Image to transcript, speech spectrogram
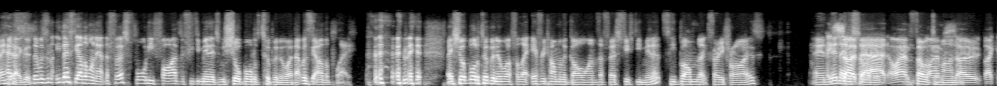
They had Okay, good. There was an, he left the other one out. The first forty-five to fifty minutes was short ball to Tupouniua. That was the other play, and they, they short ball to Tupouniua for like every time on the goal line for the first fifty minutes. He bombed like three tries, and He's then they so decided, bad. I'm throw it to I'm so like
